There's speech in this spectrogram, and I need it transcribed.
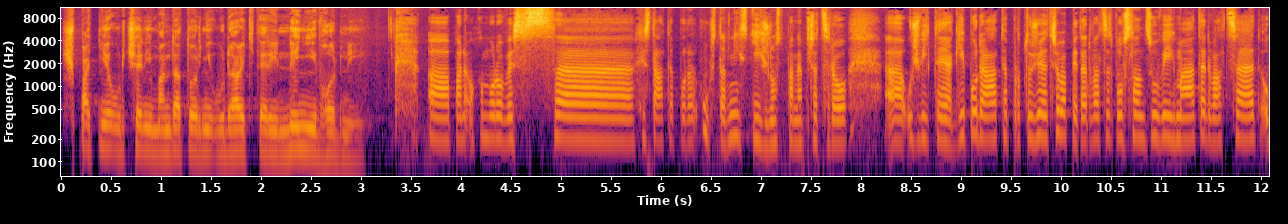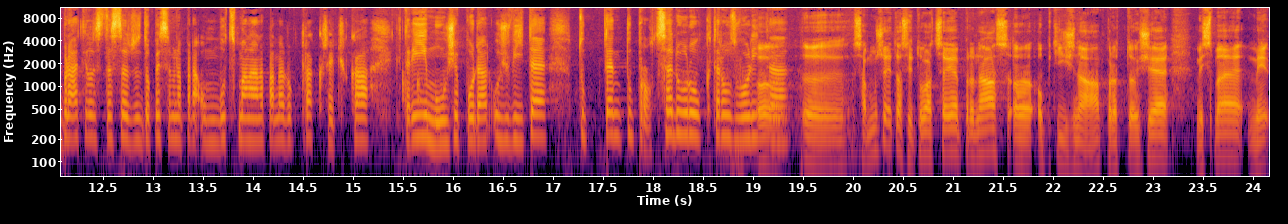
špatně určený mandatorní údar, který není vhodný. A, Pane Okamuro, vy se chystáte podat ústavní stížnost, pane předsedo. A, Už víte, jak ji podáte, protože je třeba 25 poslanců, vy jich máte 20. Obrátili jste se s dopisem na pana ombudsmana, na pana doktora Křečka, který ji může podat. Už víte tu, ten, tu proceduru, kterou zvolíte? Eh, eh, Samozřejmě ta situace je pro nás eh, obtížná, protože my jsme, my,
